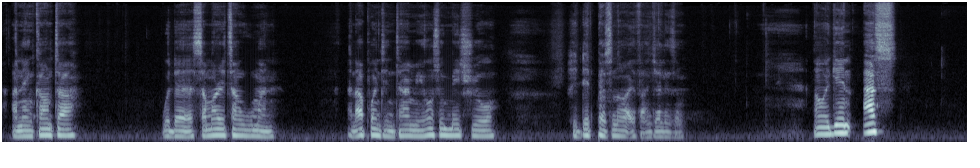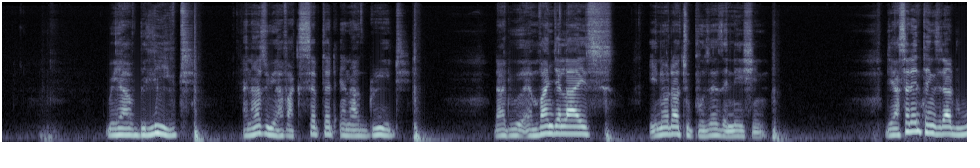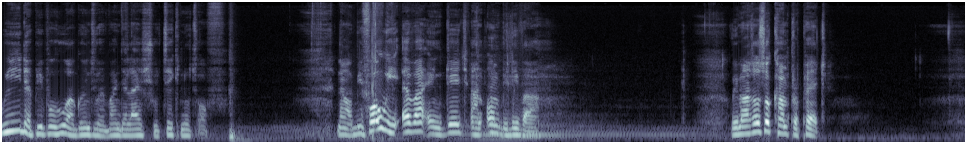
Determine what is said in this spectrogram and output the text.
an encounter with the Samaritan woman. At that point in time, he also made sure he did personal evangelism. Now, again, as we have believed and as we have accepted and agreed that we evangelize in order to possess the nation, there are certain things that we, the people who are going to evangelize, should take note of. Now, before we ever engage an unbeliever, we must also come prepared.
